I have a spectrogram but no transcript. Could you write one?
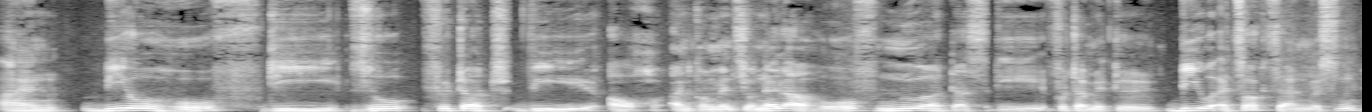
ein Biohof die so füttert wie auch ein konventioneller Hof, nur dass die Futtermittel bio erzeugt sein müssen,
